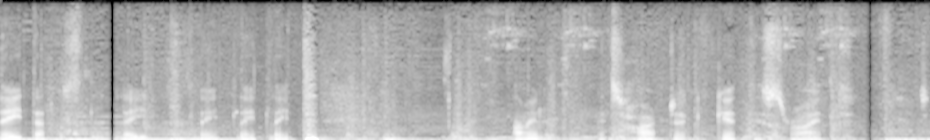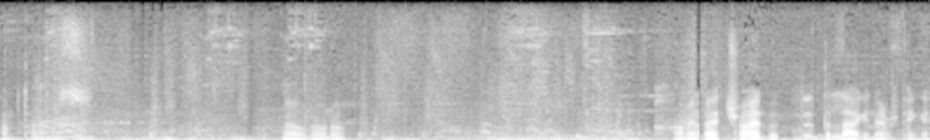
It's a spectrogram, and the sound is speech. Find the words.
Late. That was late, late, late, late. I mean, it's hard to get this right sometimes. No, no, no. I mean, I tried, but the, the lag and everything. I,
